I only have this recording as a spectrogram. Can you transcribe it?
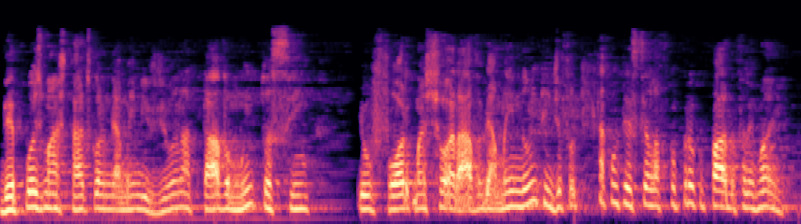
Depois, mais tarde, quando minha mãe me viu, ela estava muito assim, eufórica, mas chorava. Minha mãe não entendia. Falei, o que está acontecendo? Ela ficou preocupada. Eu falei, mãe,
